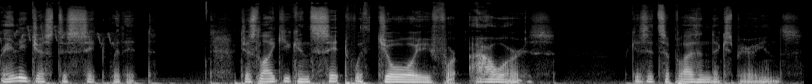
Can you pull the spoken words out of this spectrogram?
Really, just to sit with it. Just like you can sit with joy for hours because it's a pleasant experience.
